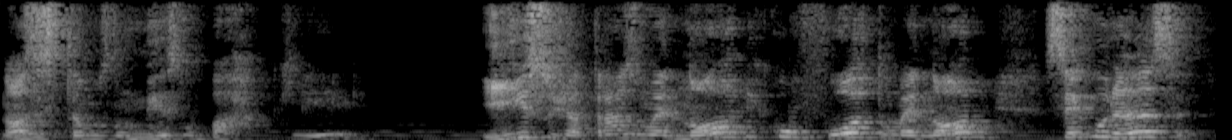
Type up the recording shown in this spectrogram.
nós estamos no mesmo barco que ele. E isso já traz um enorme conforto, uma enorme segurança.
